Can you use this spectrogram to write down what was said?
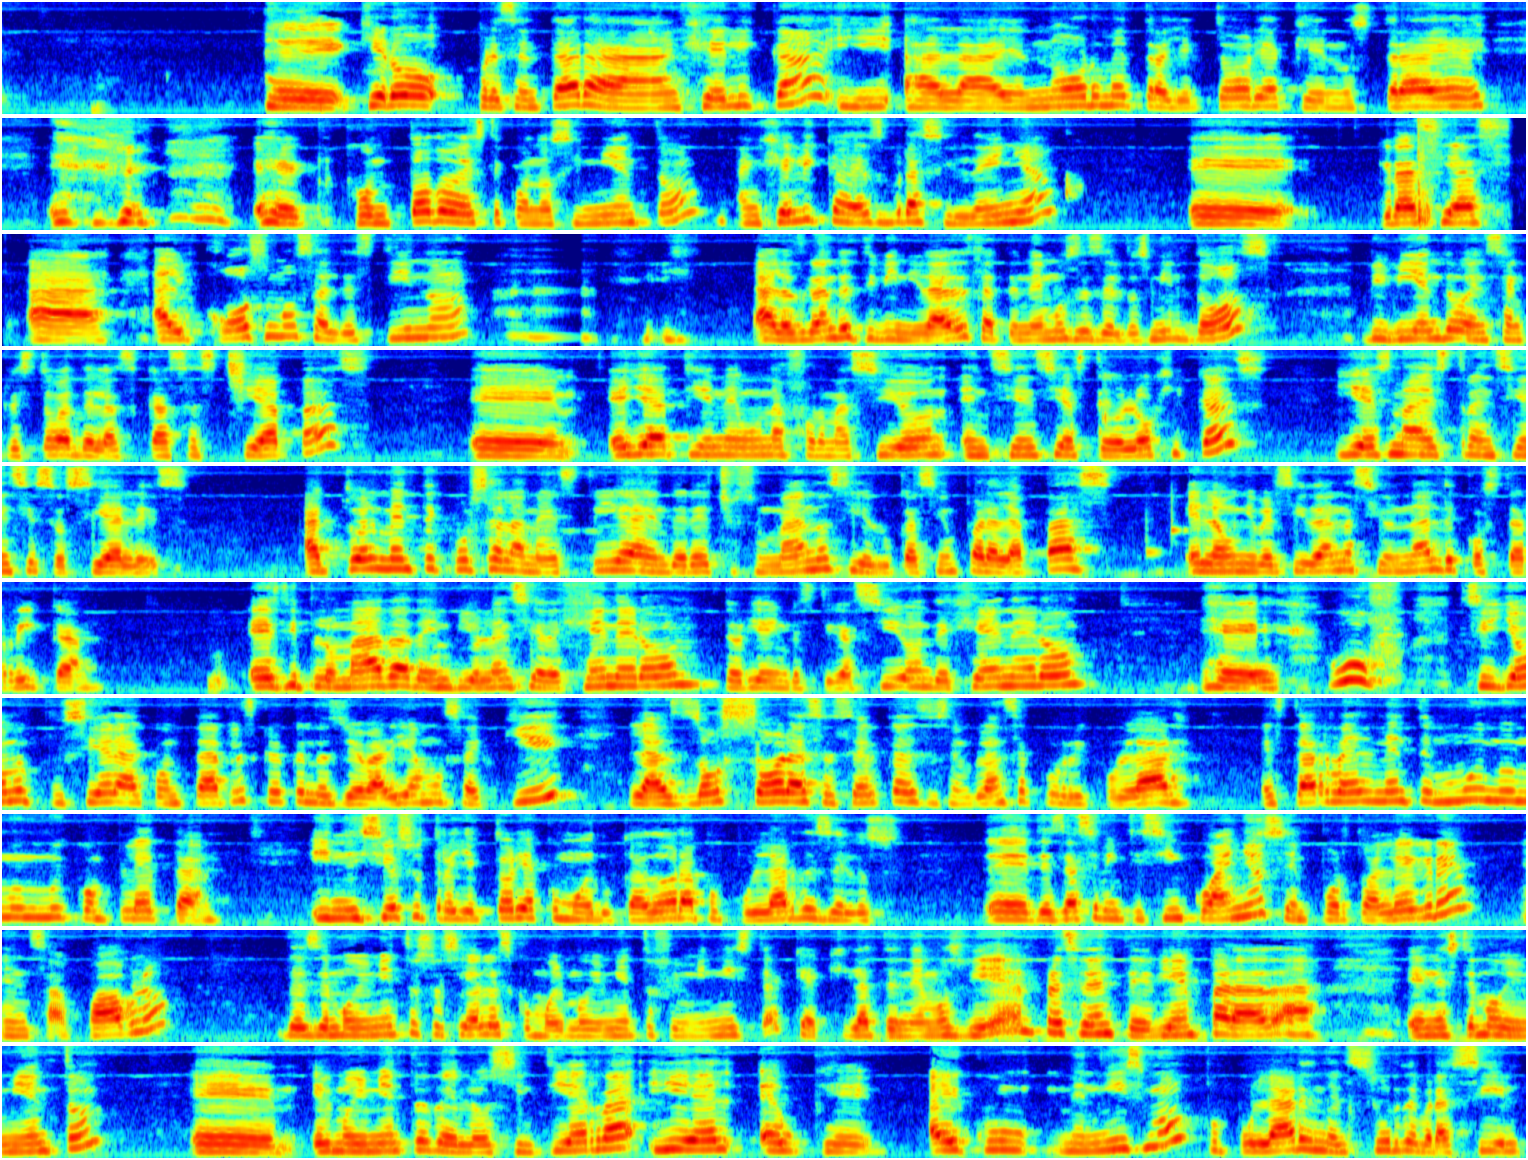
Eh, quiero presentar a Angélica y a la enorme trayectoria que nos trae eh, con todo este conocimiento. Angélica es brasileña. Eh, al cosmos, al destino y a las grandes divinidades. La tenemos desde el 2002, viviendo en San Cristóbal de las Casas, Chiapas. Eh, ella tiene una formación en ciencias teológicas y es maestra en ciencias sociales. Actualmente cursa la maestría en Derechos Humanos y Educación para la Paz en la Universidad Nacional de Costa Rica. Es diplomada en violencia de género, teoría de investigación de género eh, uf, si yo me pusiera a contarles, creo que nos llevaríamos aquí las dos horas acerca de su semblanza curricular. Está realmente muy, muy, muy, muy completa. Inició su trayectoria como educadora popular desde, los, eh, desde hace 25 años en Porto Alegre, en Sao Paulo, desde movimientos sociales como el movimiento feminista, que aquí la tenemos bien presente, bien parada en este movimiento, eh, el movimiento de los sin tierra y el Euque ecumenismo popular en el sur de Brasil.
